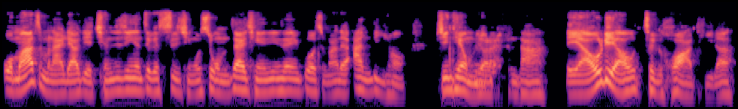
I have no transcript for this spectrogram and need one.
我们要怎么来了解前世今生这个事情？或是我们在前世今生遇过什么样的案例？哈，今天我们就来跟大家聊聊这个话题了。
